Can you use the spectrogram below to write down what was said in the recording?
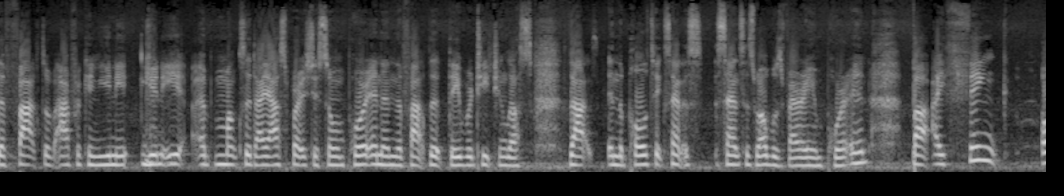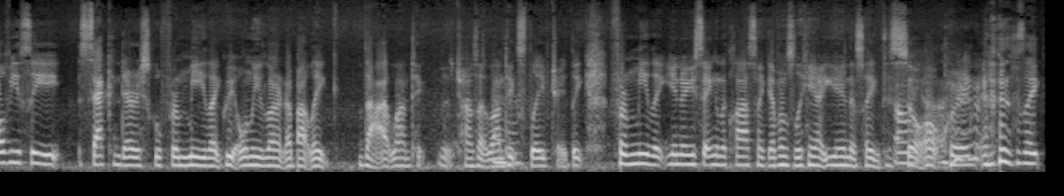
the fact of African uni- unity amongst the diaspora is just so important, and the fact that they were teaching us that in the politics sense, sense as well was very important. But I think, obviously, secondary school for me, like we only learned about like the Atlantic, the transatlantic mm-hmm. slave trade. Like for me, like you know, you're sitting in the class, like everyone's looking at you, and it's like this is Oh, so yeah. awkward, and it's like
